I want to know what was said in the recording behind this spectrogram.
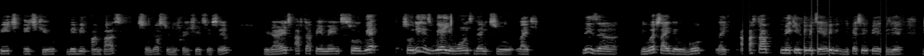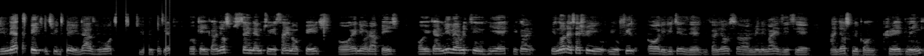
pitch hq baby pampers. So just to differentiate yourself redirect after payment. So where so this is where you want them to like this is uh the website they will go like after making payment here. Maybe the person pays here. The next page it will display. That's what you put here. Okay you can just send them to a sign up page or any other page or you can leave everything here. You can it's not necessary you, you fill all the details there you can just uh, minimize it here and just click on create link.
